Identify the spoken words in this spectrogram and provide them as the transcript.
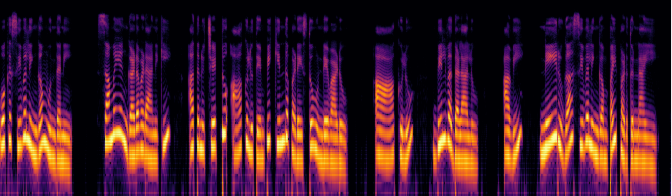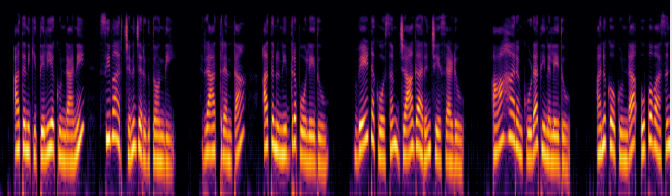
ఒక శివలింగం ఉందని. సమయం గడవడానికి అతను చెట్టు ఆకులు తెంపి కింద పడేస్తూ ఉండేవాడు. ఆ ఆకులు బిల్వదళాలు అవి నేరుగా శివలింగంపై పడుతున్నాయి. అతనికి తెలియకుండానే శివార్చన జరుగుతోంది. రాత్రంతా అతను నిద్రపోలేదు. వేటకోసం జాగారం చేశాడు. ఆహారం కూడా తినలేదు. అనుకోకుండా ఉపవాసం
